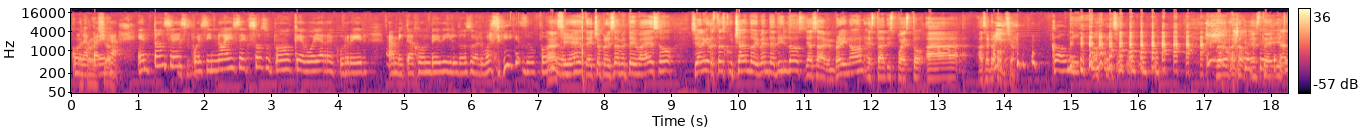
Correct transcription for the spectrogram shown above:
con La pareja. Entonces, pues si no hay sexo, supongo que voy a recurrir a mi cajón de dildos o algo así, supongo. Así es, de hecho precisamente iba a eso. Si alguien lo está escuchando y vende dildos, ya saben, Brain On está dispuesto a hacer la promoción. Call me. Pero bueno, este, ¿y tú.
